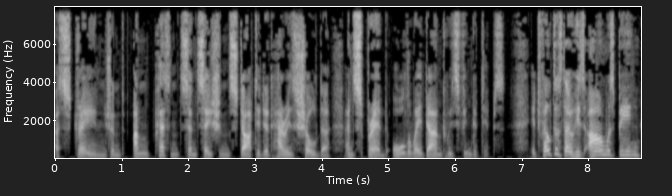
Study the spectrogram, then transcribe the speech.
A strange and unpleasant sensation started at Harry's shoulder and spread all the way down to his fingertips. It felt as though his arm was being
